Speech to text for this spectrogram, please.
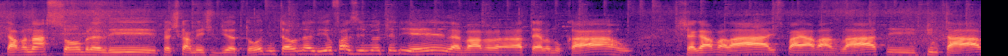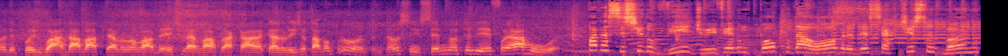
estava na sombra ali praticamente o dia todo, então dali eu fazia meu ateliê, levava a tela no carro, chegava lá, espalhava as latas e pintava, depois guardava a tela novamente, levava para casa, aquela ali já estava pronta. Então assim, sempre meu ateliê foi a rua. Para assistir o vídeo e ver um pouco da obra desse artista urbano,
